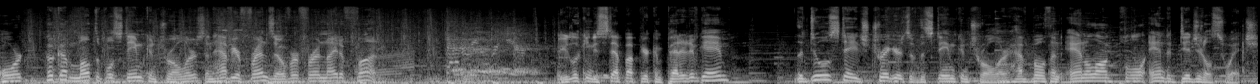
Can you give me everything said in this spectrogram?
Or hook up multiple Steam controllers and have your friends over for a night of fun. Are you looking to step up your competitive game? The dual stage triggers of the Steam controller have both an analog pull and a digital switch.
